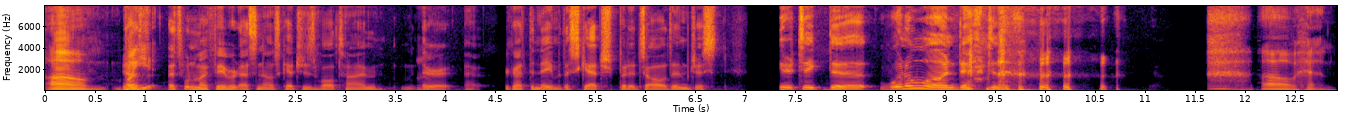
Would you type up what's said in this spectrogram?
Um, but that's, yeah, that's one of my favorite SNL sketches of all time. They're uh, I forgot the name of the sketch, but it's all of them just here take the 101 down to the oh man.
